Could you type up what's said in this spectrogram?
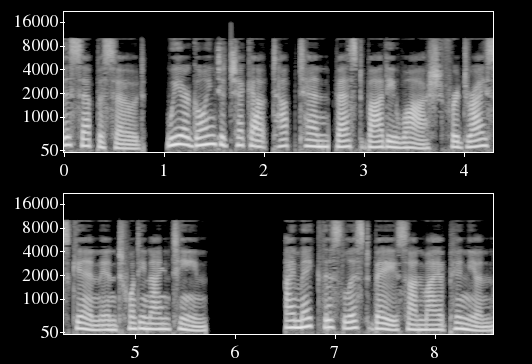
this episode, we are going to check out top 10 best body wash for dry skin in 2019. I make this list based on my opinion.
